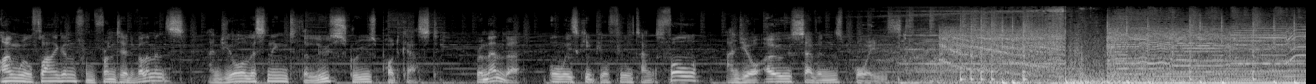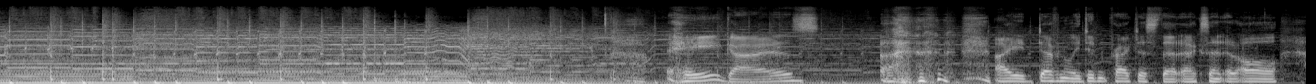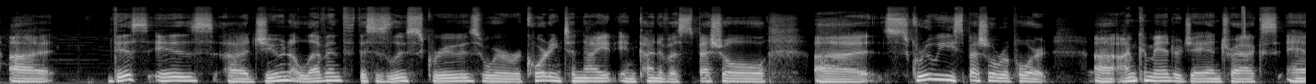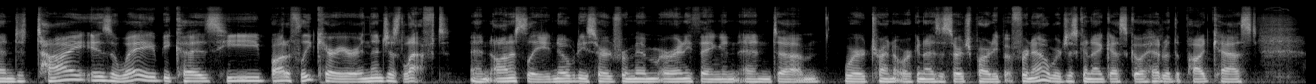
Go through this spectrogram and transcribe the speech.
I'm Will Flanagan from Frontier Developments, and you're listening to the Loose Screws podcast. Remember, always keep your fuel tanks full and your O7s poised. Hey guys. Uh, I definitely didn't practice that accent at all. Uh, this is uh, June 11th. This is Loose Screws. We're recording tonight in kind of a special, uh, screwy special report. Uh, I'm Commander JN Trax, and Ty is away because he bought a fleet carrier and then just left. And honestly, nobody's heard from him or anything. And, and um, we're trying to organize a search party. But for now, we're just going to, I guess, go ahead with the podcast.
